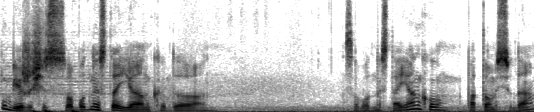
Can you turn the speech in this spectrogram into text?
Убежище, свободная стоянка, да. Свободную стоянку, потом сюда.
